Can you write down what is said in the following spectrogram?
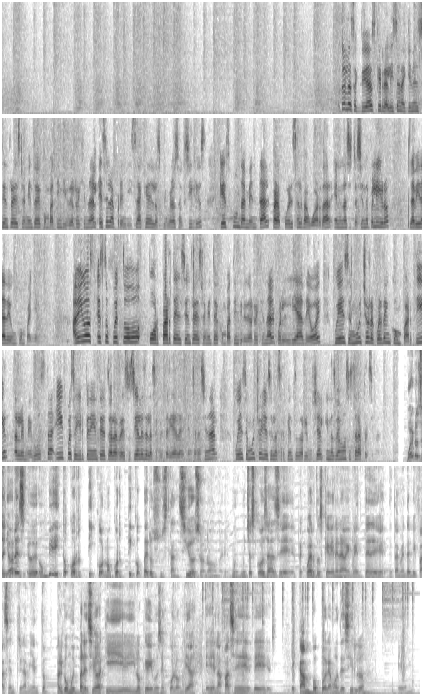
Otra de las actividades que realizan aquí en el Centro de Adiestramiento de Combate Individual Regional es el aprendizaje de los primeros auxilios, que es fundamental para poder salvaguardar en una situación de peligro la vida de un compañero. Amigos, esto fue todo por parte del Centro de Adiestramiento de Combate Individual Regional por el día de hoy. Cuídense mucho, recuerden compartir, darle me gusta y pues seguir pendiente de todas las redes sociales de la Secretaría de la Defensa Nacional. Cuídense mucho, yo soy la Sargento Dorly Michelle y nos vemos hasta la próxima. Bueno, señores, eh, un videito cortico, ¿no? Cortico pero sustancioso, ¿no? Eh, muchas cosas, eh, recuerdos que vienen a mi mente de, también de mi fase de entrenamiento. Algo muy parecido aquí lo que vimos en Colombia en la fase de, de campo, podríamos decirlo.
